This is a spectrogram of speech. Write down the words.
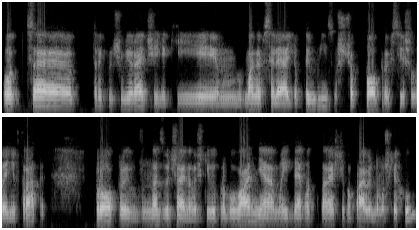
От це три ключові речі, які в мене вселяють оптимізм, що, попри всі шалені втрати, попри надзвичайно важкі випробування, ми йдемо нарешті по правильному шляху.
